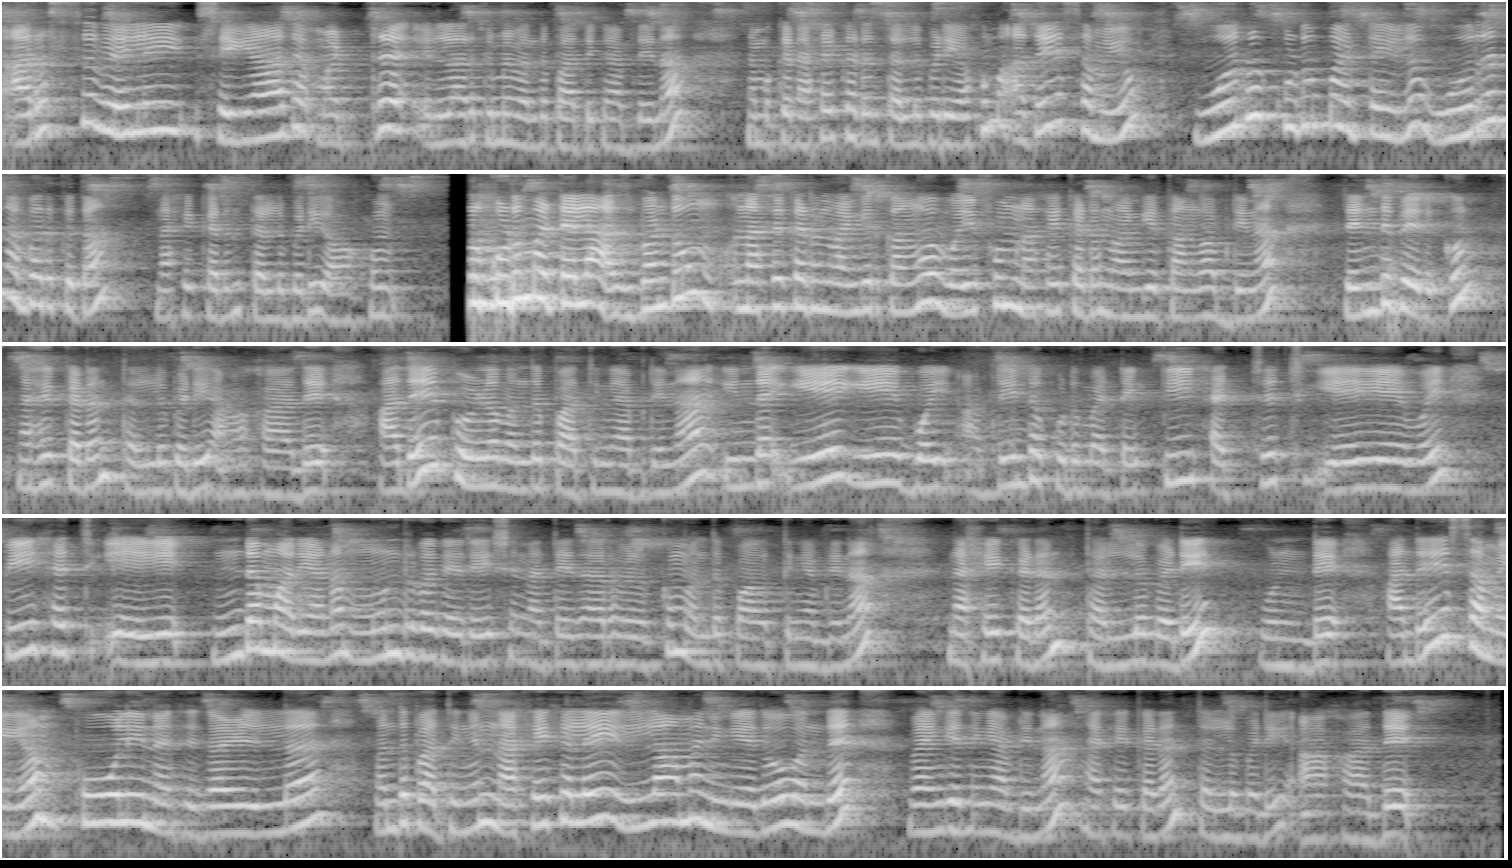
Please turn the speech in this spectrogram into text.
அரசு வேலை செய்யாத மற்ற எல்லாருக்குமே வந்து பார்த்திங்க அப்படின்னா நமக்கு நகைக்கடன் தள்ளுபடி ஆகும் அதே சமயம் ஒரு குடும்ப அட்டையில் ஒரு நபருக்கு தான் நகைக்கடன் தள்ளுபடி ஆகும். ஒரு குடும்ப அட்டையில் ஹஸ்பண்டும் நகைக்கடன் வாங்கியிருக்காங்க ஒய்ஃபும் நகைக்கடன் வாங்கியிருக்காங்க அப்படின்னா ரெண்டு பேருக்கும் நகைக்கடன் தள்ளுபடி ஆகாது. அதே போல் வந்து பார்த்தீங்க அப்படின்னா இந்த ஏஏஒய் அப்படின்ற குடும்ப அட்டை பிஹெச்ஹெச் ஏஏஒய் பிஹெச்ஏஏ இந்த மாதிரியான மூன்று வகை ரேஷன் அட்டைதாரர்களுக்கும் வந்து பார்த்திங்க அப்படின்னா நகைக்கடன் தள்ளுபடி உண்டு. அதே சமயம் போலி நகைகளில் வந்து பார்த்திங்கன்னா நகைகளே இல்லாமல் நீங்கள் ஏதோ வந்து வாங்கியிருந்தீங்க அப்படின்னா நகைக்கடன் தள்ளுபடி ஆகாது.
